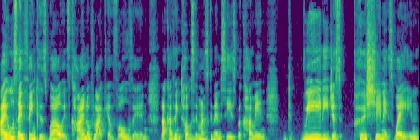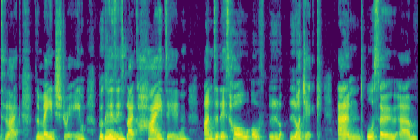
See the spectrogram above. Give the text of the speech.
I also think as well, it's kind of like evolving. Like I think toxic Mm. masculinity is becoming really just pushing its way into like the mainstream because Mm. it's like hiding under this whole of lo- logic and also um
